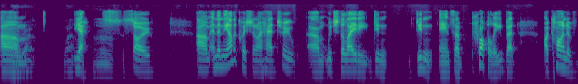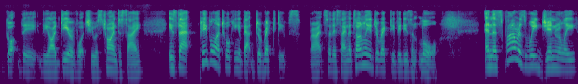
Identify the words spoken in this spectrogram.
Um, oh, right. Wow. yeah. S- So, um, and then the other question I had too, um, which the lady didn't didn't answer properly, but I kind of got the the idea of what she was trying to say, is that people are talking about directives, right? So they're saying it's only a directive, it isn't law. And as far as we generally,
